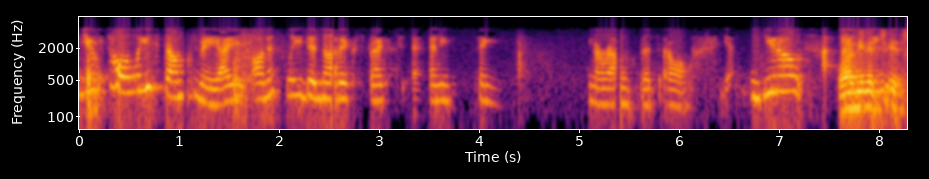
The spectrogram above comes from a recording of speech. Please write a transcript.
you've totally stumped me. I honestly did not expect anything around this at all. You know. Well, I mean, it's it's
